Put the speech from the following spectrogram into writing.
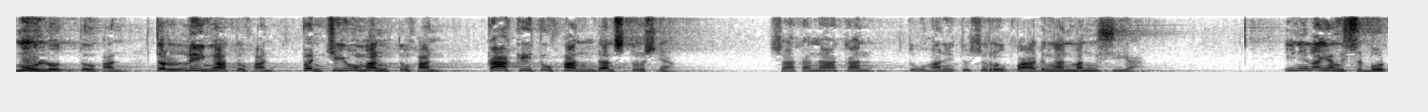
mulut Tuhan, telinga Tuhan, penciuman Tuhan, kaki Tuhan, dan seterusnya. Seakan-akan Tuhan itu serupa dengan manusia. Inilah yang disebut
